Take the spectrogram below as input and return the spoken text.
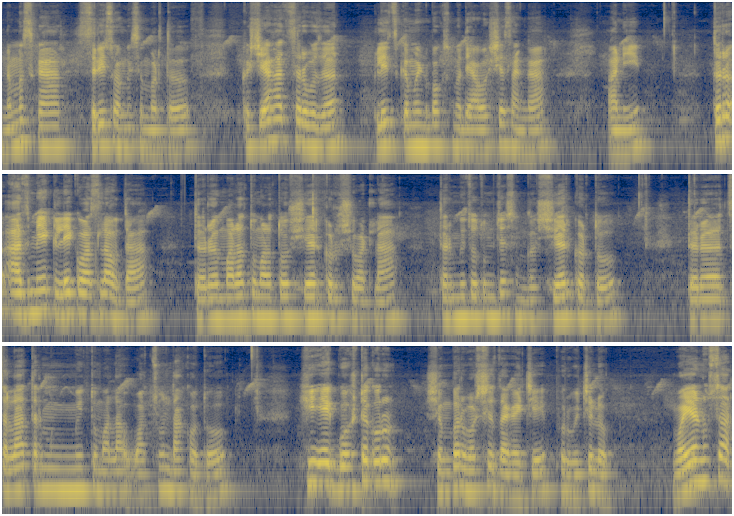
नमस्कार श्री स्वामी समर्थ. कसे आहात सर्वजण? प्लीज कमेंट बॉक्समध्ये अवश्य सांगा. आणि तर आज मी एक लेख वाचला होता. तर मला तुम्हाला तो शेअर करूशी वाटला. तर मी तो तुमच्या संग शेअर करतो. तर चला तर मग मी तुम्हाला वाचून दाखवतो. ही एक गोष्ट करून शंभर वर्ष जगायचे पूर्वीचे लोक. वयानुसार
